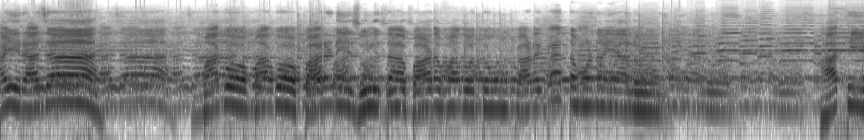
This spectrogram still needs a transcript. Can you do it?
આય રાજા માગો માગો, પારણે ઝૂલતા બાળ માગો તો હું કાળકા તમને હાથી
